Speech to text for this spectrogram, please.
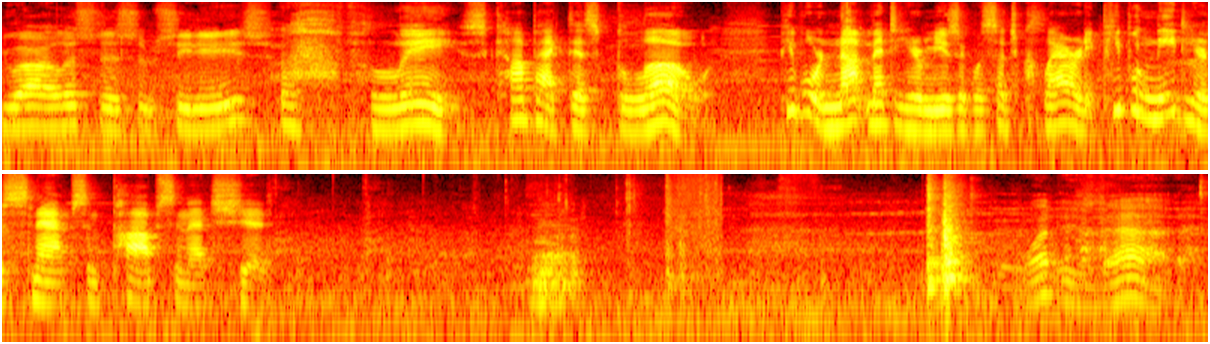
You are to listen to some CDs? Please, compact disc blow. People were not meant to hear music with such clarity. People need to hear snaps and pops and that shit. What is that?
